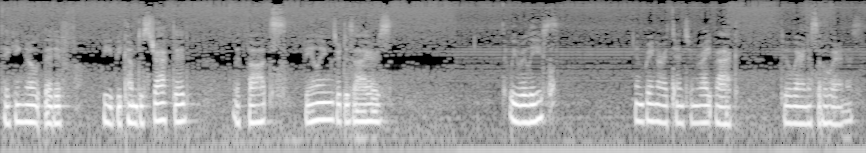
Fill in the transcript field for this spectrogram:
Taking note that if we become distracted with thoughts, feelings, or desires, that we release and bring our attention right back to awareness of awareness.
